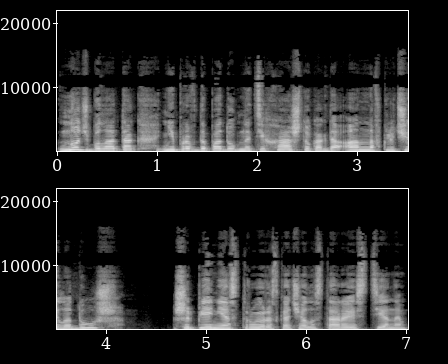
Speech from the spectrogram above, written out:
Ночь была так неправдоподобно тиха, что когда Анна включила душ, шипение струй раскачало старые стены.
